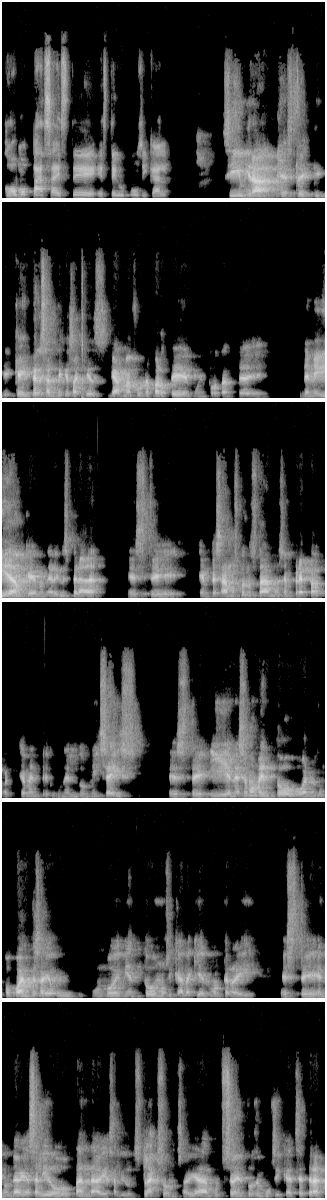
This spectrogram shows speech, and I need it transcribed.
¿cómo pasa este, este grupo musical? Sí, mira, este, qué, interesante que saques Gamma, fue una parte muy importante de, de, mi vida, aunque de manera inesperada. Este, empezamos cuando estábamos en prepa, prácticamente en el 2006, este, y en ese momento, bueno, un poco antes, había un, un movimiento musical aquí en Monterrey, este, en donde había salido Panda, había salido los Claxons, había muchos eventos de música, etcétera,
